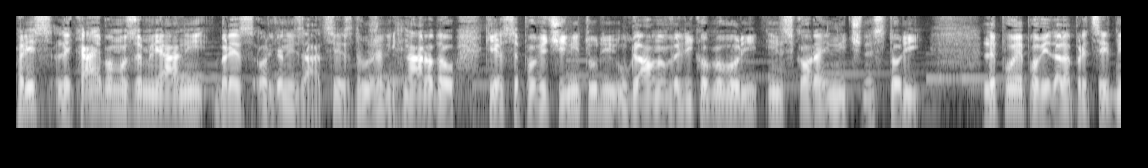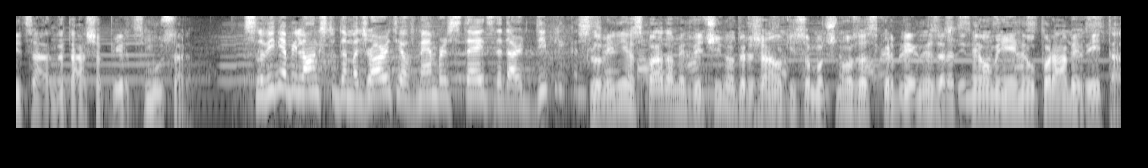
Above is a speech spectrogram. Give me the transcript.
Res, le kaj bomo zemljani brez Organizacije Združenih narodov, kjer se po večini tudi v glavnem veliko govori in skoraj nič ne stori. Lepo je povedala predsednica Nataša Pirc-Musar. Slovenija spada med večino držav, ki so močno zaskrbljene zaradi neomejene uporabe veta,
